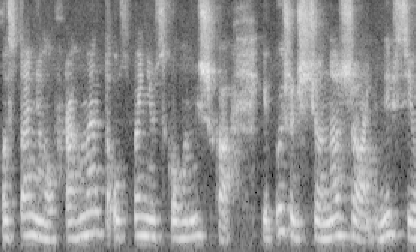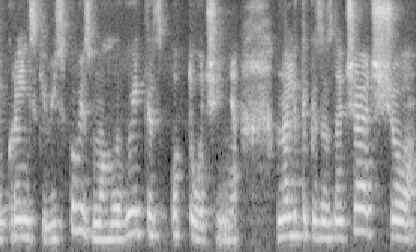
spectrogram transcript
останнього фрагмента Успенівського мішка, і пишуть, що на жаль, не всі українські військові змогли вийти з оточення. Аналітики зазначають, що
